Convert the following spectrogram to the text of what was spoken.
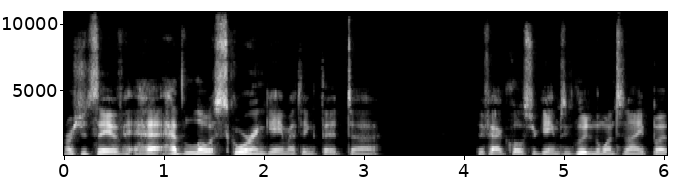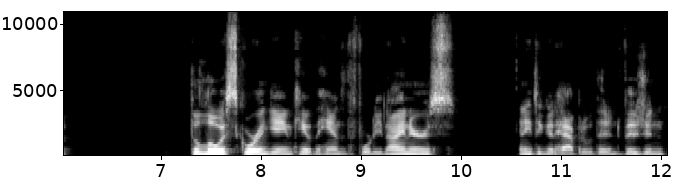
or I should say, have ha- had the lowest scoring game. I think that uh, they've had closer games, including the one tonight, but the lowest scoring game came at the hands of the 49ers. Anything could happen within a division.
